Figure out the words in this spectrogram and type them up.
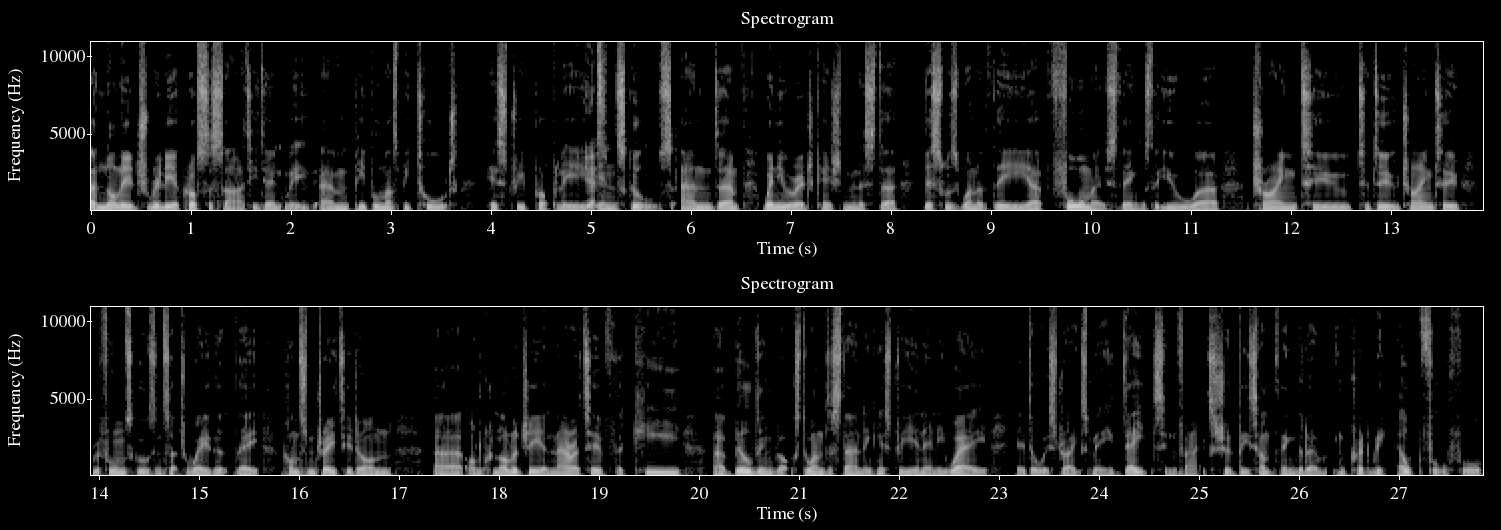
a knowledge really across society, don't we? Um, people must be taught history properly yes. in schools. And um, when you were education minister, this was one of the uh, foremost things that you were trying to to do, trying to reform schools in such a way that they concentrated on uh, on chronology and narrative, the key uh, building blocks to understanding history in any way. It always strikes me. Dates, in fact, should be something that are incredibly helpful for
